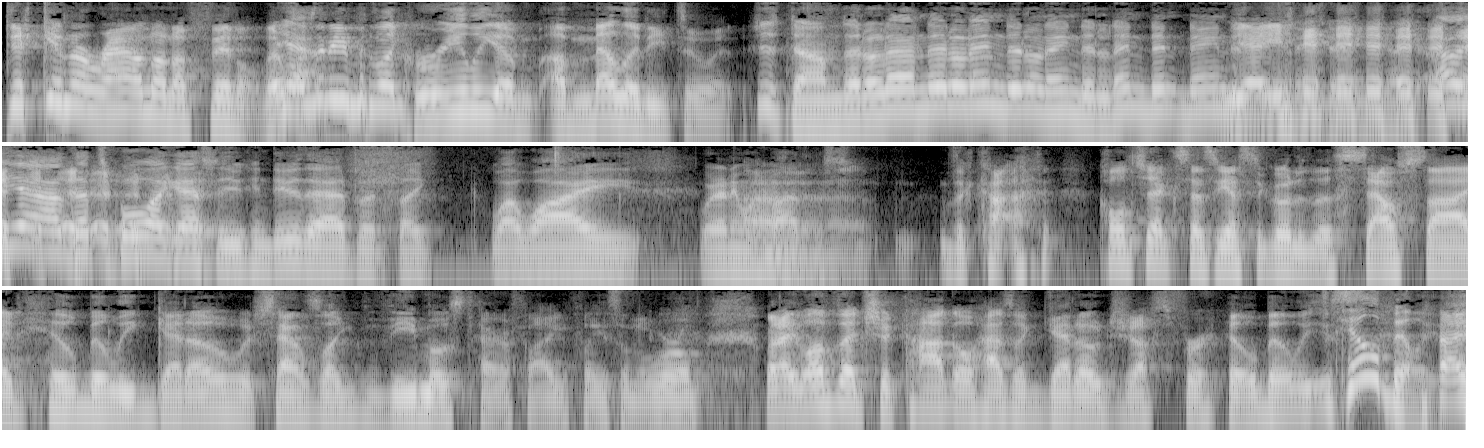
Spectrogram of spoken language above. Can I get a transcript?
dicking around on a fiddle. There Yeah. wasn't even like really a, a melody to it. Just dum diddle diddle diddle ding diddle. Yeah, diddle, ding, yeah. ding, ding. Oh yeah, that's cool. I guess that you can do that, but like, why? Why would anyone buy this? Uh, the co- Kolchak says he has to go to the South Side hillbilly ghetto, which sounds like the most terrifying place in the world. But I love that Chicago has a ghetto just for hillbillies. Hillbillies. I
